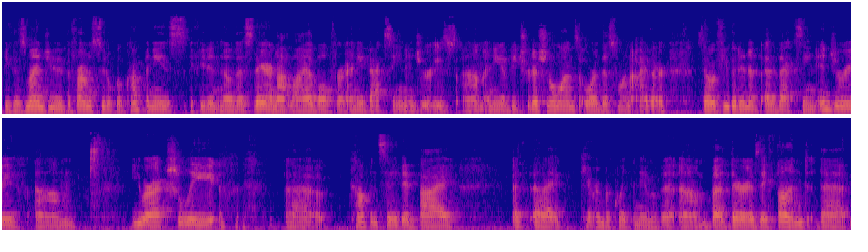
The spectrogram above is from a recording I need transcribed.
Because mind you, the pharmaceutical companies, if you didn't know this, they are not liable for any vaccine injuries, um, any of the traditional ones or this one either. So if you get a, a vaccine injury, um, you are actually uh, compensated by, uh, I can't remember quite the name of it, um, but there is a fund that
